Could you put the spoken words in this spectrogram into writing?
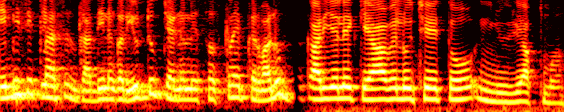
એબીસી ક્લાસીસ ગાંધીનગર યુટ્યુબ ચેનલને સબસ્ક્રાઇબ કરવાનું કાર્યાલય ક્યાં આવેલું છે તો ન્યુયોર્કમાં.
